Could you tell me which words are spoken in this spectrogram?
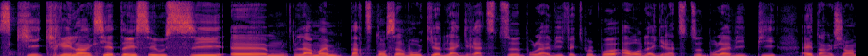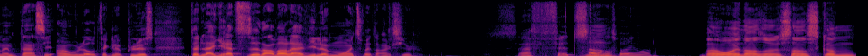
ce qui crée l'anxiété, c'est aussi euh, la même partie de ton cerveau qui a de la gratitude pour la vie. Fait que tu peux pas avoir de la gratitude pour la vie puis être anxieux en même temps. C'est un ou l'autre. Fait que le plus tu as de la gratitude envers la vie, le moins tu vas être anxieux. Ça fait du sens, par exemple. Ben ouais, dans un sens comme...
